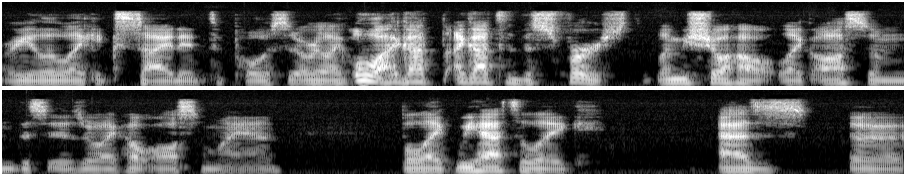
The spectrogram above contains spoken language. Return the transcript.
or you're a little like excited to post it or like oh I got I got to this first. Let me show how like awesome this is or like how awesome I am. But like we have to like as uh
